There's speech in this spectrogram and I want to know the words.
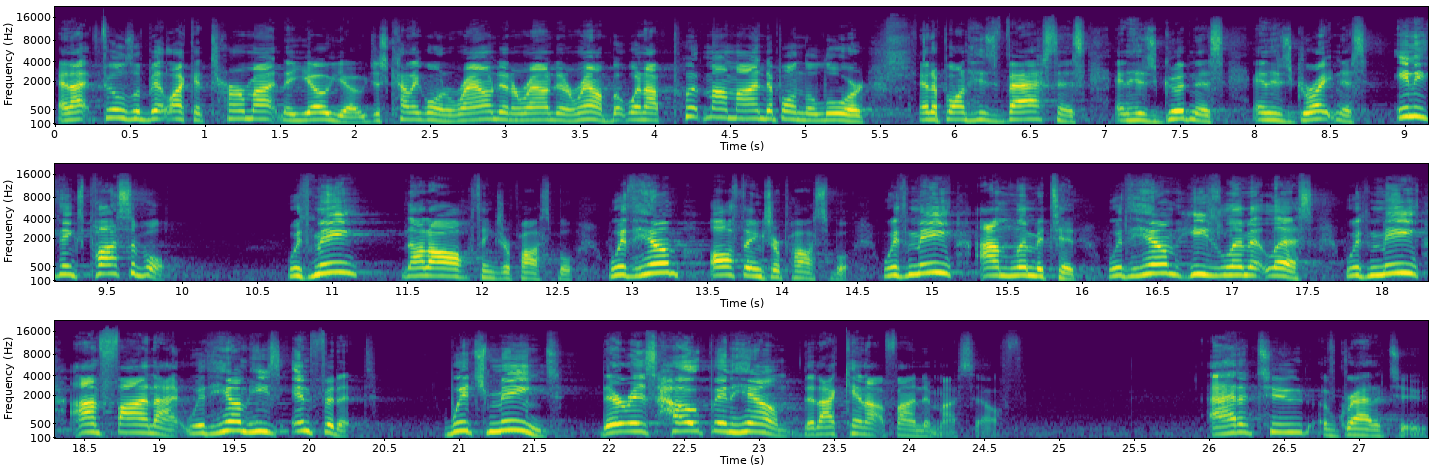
And it feels a bit like a termite and a yo yo, just kind of going round and around and around. But when I put my mind upon the Lord and upon His vastness and His goodness and His greatness, anything's possible. With me, not all things are possible. With Him, all things are possible. With me, I'm limited. With Him, He's limitless. With me, I'm finite. With Him, He's infinite, which means there is hope in Him that I cannot find in myself. Attitude of gratitude.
